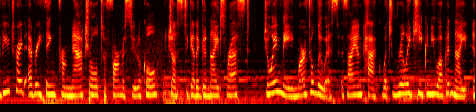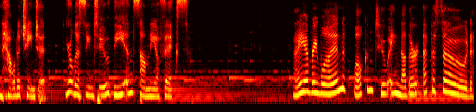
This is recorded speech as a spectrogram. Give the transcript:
Have you tried everything from natural to pharmaceutical just to get a good night's rest? Join me, Martha Lewis, as I unpack what's really keeping you up at night and how to change it. You're listening to The Insomnia Fix. Hi, everyone. Welcome to another episode.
